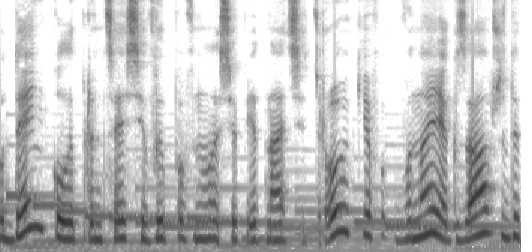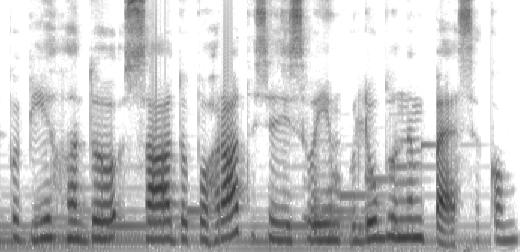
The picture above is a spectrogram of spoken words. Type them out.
У день, коли принцесі виповнилося 15 років, вона, як завжди, побігла до саду погратися зі своїм улюбленим песиком.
